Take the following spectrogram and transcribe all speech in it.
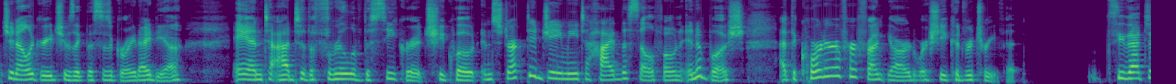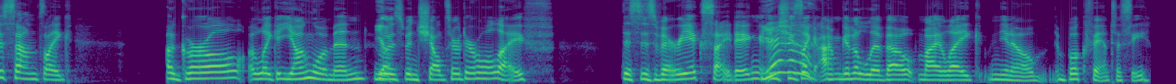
Jenelle agreed. She was like, This is a great idea. And to add to the thrill of the secret, she, quote, instructed Jamie to hide the cell phone in a bush at the corner of her front yard where she could retrieve it. See, that just sounds like a girl, like a young woman who Yeah. has been sheltered her whole life. This is very exciting. And she's like, I'm going to live out my, like, you know, book fantasy.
